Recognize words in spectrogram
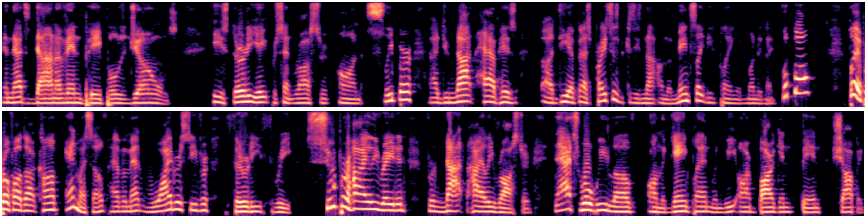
and that's Donovan Peoples Jones. He's 38% rostered on Sleeper. I do not have his uh, DFS prices because he's not on the main slate. He's playing on Monday Night Football. PlayerProfile.com and myself have him at wide receiver 33. Super highly rated for not highly rostered. That's what we love on the game plan when we are bargain bin shopping.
